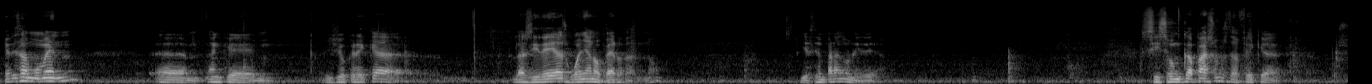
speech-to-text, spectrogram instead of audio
Aquest és el moment eh, en què jo crec que les idees guanyen o perden, no? I estem parlant d'una idea. Si som capaços de fer que doncs,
